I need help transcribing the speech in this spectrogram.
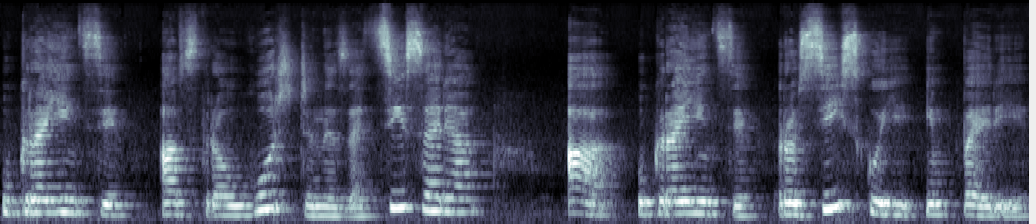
українці Австро-Угорщини за цісаря, а українці Російської імперії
